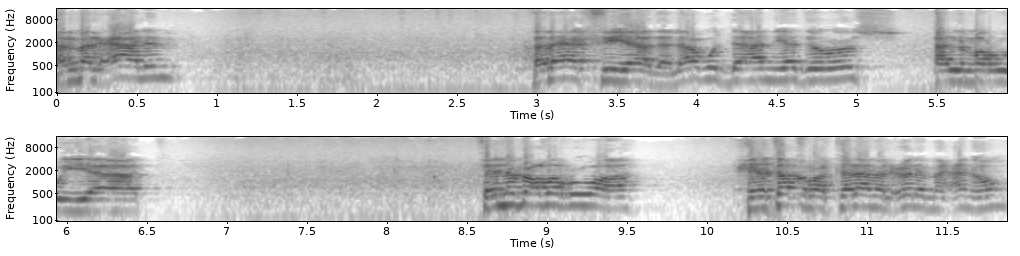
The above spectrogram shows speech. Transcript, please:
أما العالم فلا يكفي هذا. لا بد أن يدرس المرويات. فإن بعض الرواة حين تقرأ كلام العلماء عنهم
